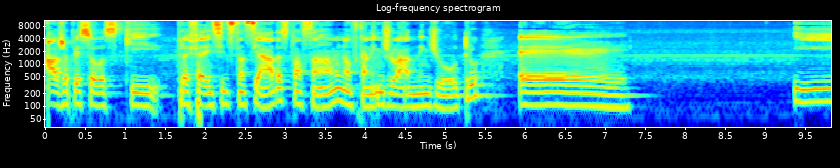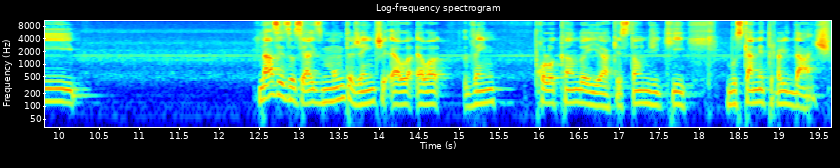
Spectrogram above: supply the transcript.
haja pessoas que preferem se distanciar da situação e não ficar nem de um lado nem de outro. É e nas redes sociais, muita gente ela, ela vem colocando aí a questão de que buscar neutralidade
